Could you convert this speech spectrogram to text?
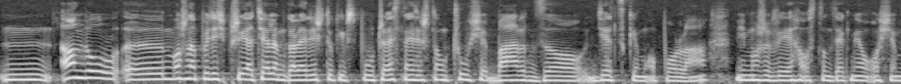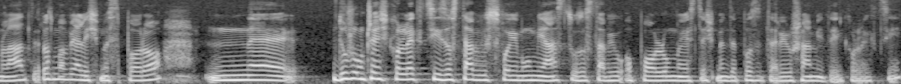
mm, on był, y, można powiedzieć, przyjacielem Galerii Sztuki Współczesnej. Zresztą czuł się bardzo dzieckiem Opola, mimo że wyjechał stąd jak miał 8 lat. Rozmawialiśmy sporo. Dużą część kolekcji zostawił swojemu miastu, zostawił Opolu. My jesteśmy depozytariuszami tej kolekcji.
